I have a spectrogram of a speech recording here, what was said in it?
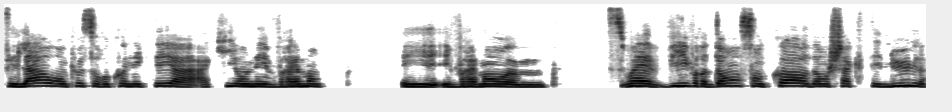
c'est là où on peut se reconnecter à, qui on est vraiment. Et vraiment, ouais, vivre dans son corps, dans chaque cellule,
